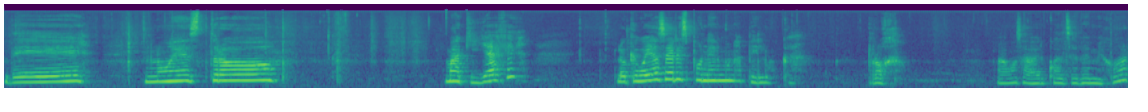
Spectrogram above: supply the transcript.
De nuestro maquillaje. Lo que voy a hacer es ponerme una peluca roja. Vamos a ver cuál se ve mejor.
